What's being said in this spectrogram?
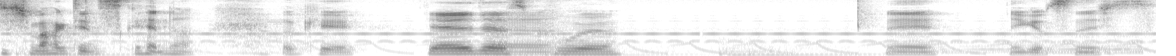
Ich mag den Scanner. Okay. Der, der ist Äh. cool. Nee, hier gibt's nichts.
